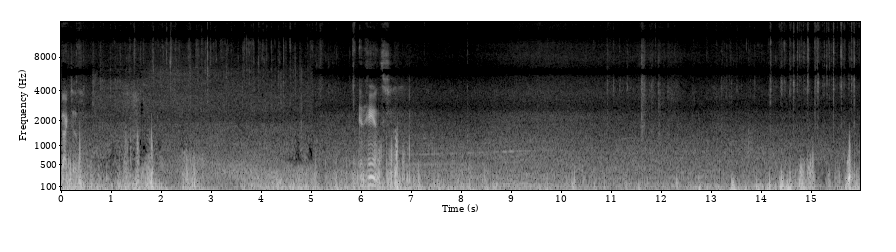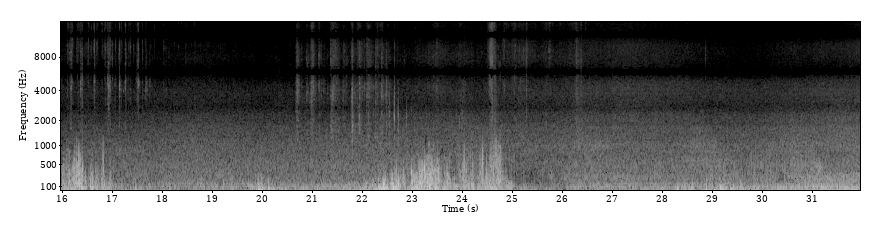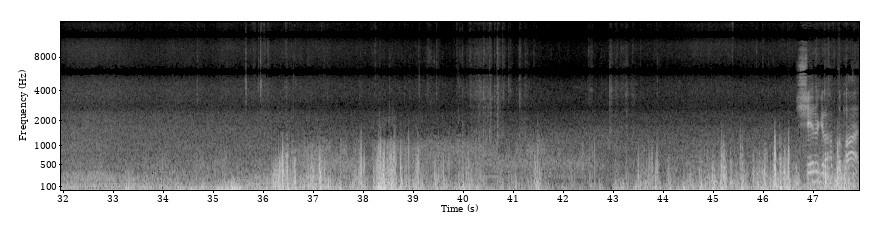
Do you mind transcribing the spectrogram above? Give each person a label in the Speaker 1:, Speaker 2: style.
Speaker 1: active. Enhance. Shit or get off the pot.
